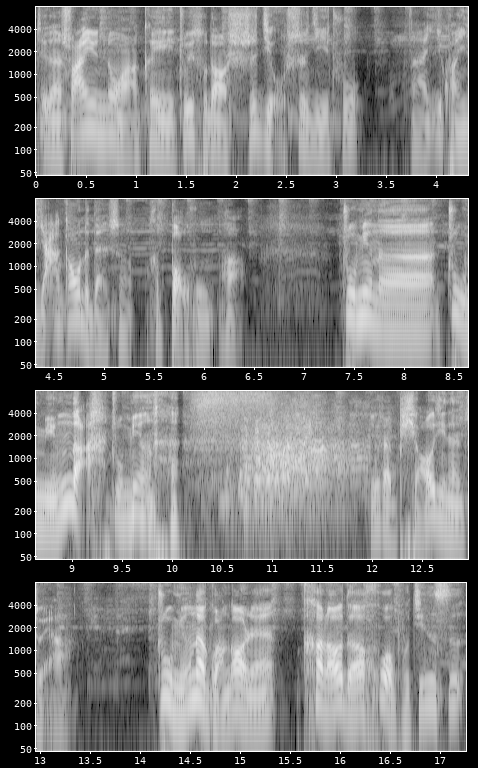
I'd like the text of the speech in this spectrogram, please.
这个刷牙运动啊，可以追溯到十九世纪初啊，一款牙膏的诞生和爆红哈。著名的、著名的、著名的，有点瓢，今天嘴啊！著名的广告人克劳德·霍普金斯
